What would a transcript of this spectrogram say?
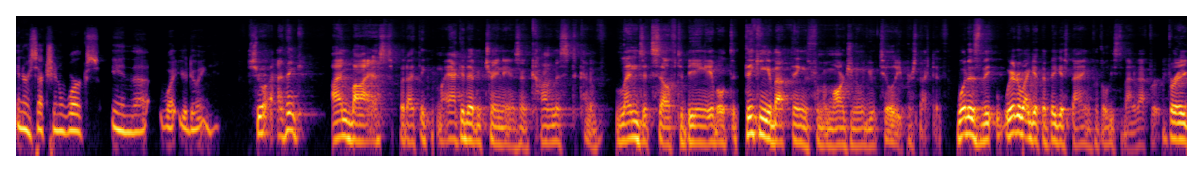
intersection works in the what you're doing. Sure. I think i'm biased but i think my academic training as an economist kind of lends itself to being able to thinking about things from a marginal utility perspective. What is the where do i get the biggest bang for the least amount of effort? Very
